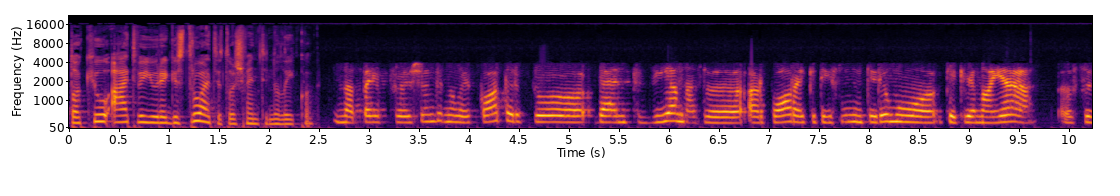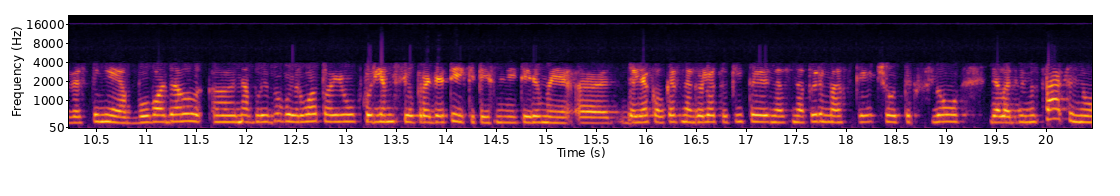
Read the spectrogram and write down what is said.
tokių atvejų registruoti tuo šventiniu laiku? Na taip, šventiniu laikotarpiu bent vienas ar pora iki teisminių tyrimų kiekvienoje suvestinėje buvo dėl uh, neblaivių vairuotojų, kuriems jau pradėti iki teisminiai tyrimai. Uh, Deja, kol kas negaliu atsakyti, nes neturime skaičių tikslių dėl administracinių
